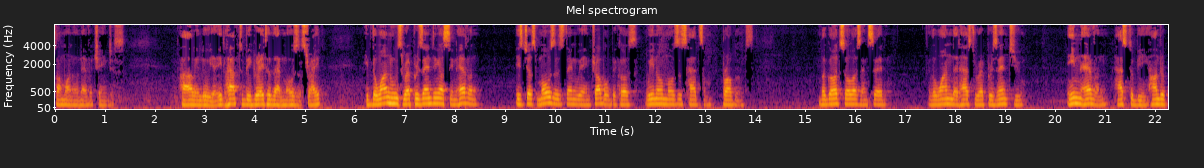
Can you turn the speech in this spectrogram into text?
someone who never changes. Hallelujah. It'll have to be greater than Moses, right? If the one who's representing us in heaven is just Moses, then we're in trouble because we know Moses had some problems. But God saw us and said, the one that has to represent you in heaven has to be 100%.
